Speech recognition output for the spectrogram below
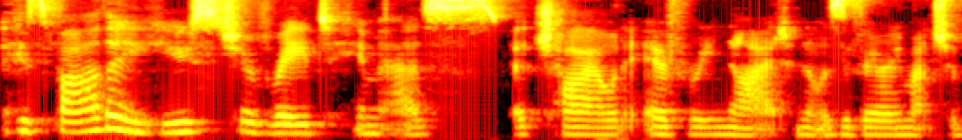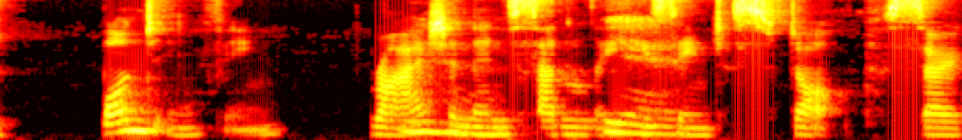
his father used to read to him as a child every night, and it was very much a bonding thing right? Mm. And then mm. suddenly yeah. he seemed to stop. So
